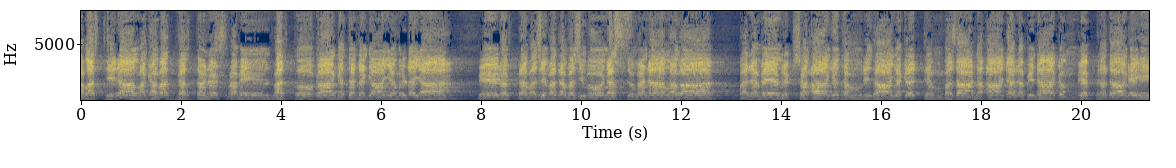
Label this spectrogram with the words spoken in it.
अवस्थिरामघवद्भ्यस्तनुष्वमेध्वस्तोकागतनगाय मृडया। मेढुष्टमशिवतमशिवो नः सुमना भवा परमे वृक्ष आयुधम् निधाय कृत्यम् वसान आचरपि नाकम् बिभ्रदागहि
